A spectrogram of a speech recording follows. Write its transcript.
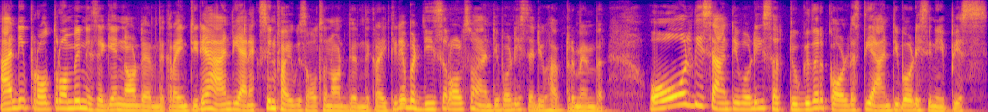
Anti-prothrombin is again not there in the criteria. Anti-annexin 5 is also not there in the criteria. But these are also antibodies that you have to remember. All these antibodies are together called as the antibodies in APS.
